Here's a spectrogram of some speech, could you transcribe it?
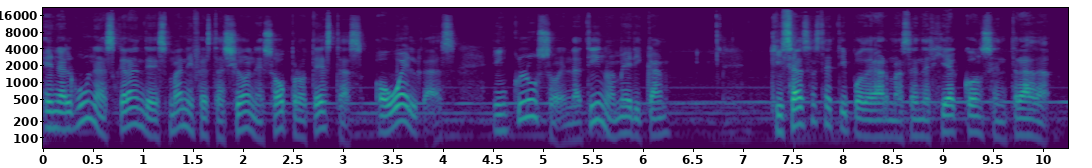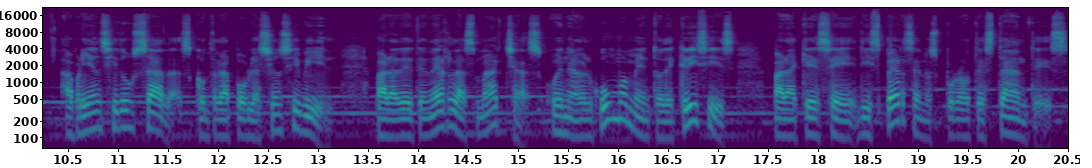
En algunas grandes manifestaciones o protestas o huelgas, incluso en Latinoamérica, quizás este tipo de armas de energía concentrada habrían sido usadas contra la población civil para detener las marchas o en algún momento de crisis para que se dispersen los protestantes.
